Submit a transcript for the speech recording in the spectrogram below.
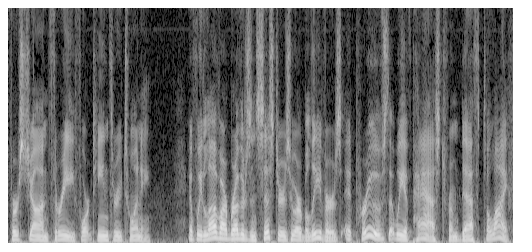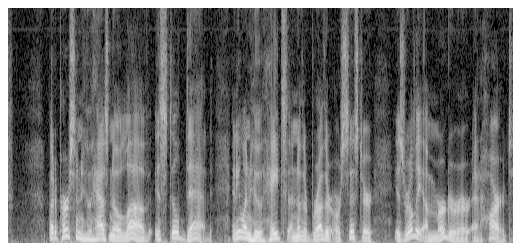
1 John 3 14 through 20. If we love our brothers and sisters who are believers, it proves that we have passed from death to life. But a person who has no love is still dead. Anyone who hates another brother or sister is really a murderer at heart.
